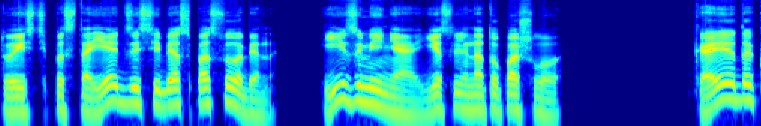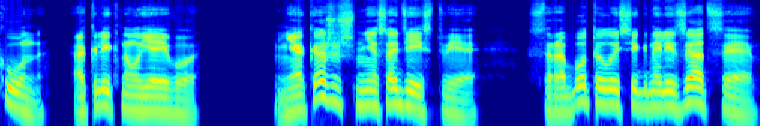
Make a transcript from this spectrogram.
то есть постоять за себя способен, и за меня, если на то пошло. «Каэда-кун», — окликнул я его, — «не окажешь мне содействия? Сработала сигнализация,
